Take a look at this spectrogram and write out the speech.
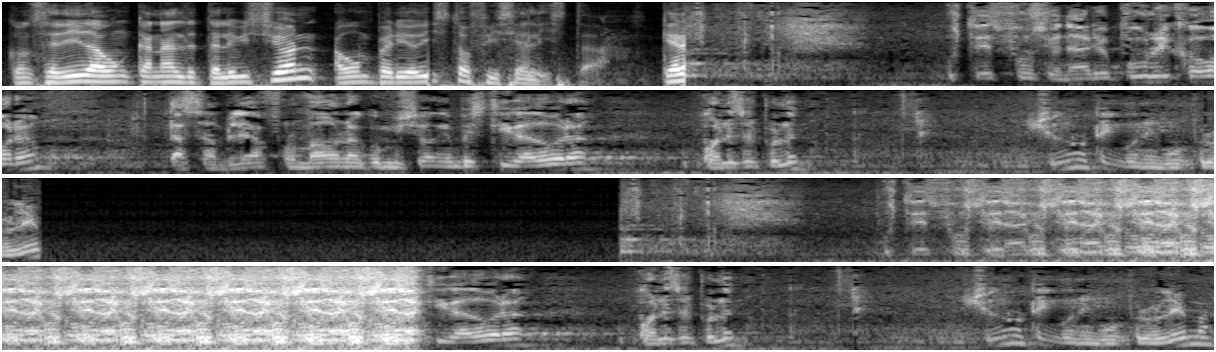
concedida a un canal de televisión a un periodista oficialista. Usted es funcionario público ahora, la Asamblea ha formado una comisión investigadora, ¿cuál es el problema? Yo no tengo ningún problema. Usted es funcionario, usted es funcionario, usted es funcionario, usted es funcionario, investigadora, ¿cuál es el problema? Yo no tengo ningún problema.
